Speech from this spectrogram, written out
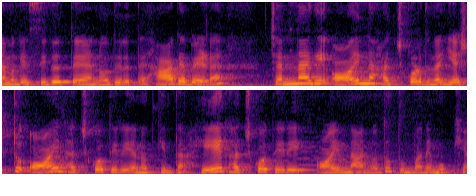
ನಮಗೆ ಸಿಗುತ್ತೆ ಅನ್ನೋದಿರುತ್ತೆ. ಹಾಗೆ ಬೇಡ. ಚೆನ್ನಾಗಿ ಆಯಿಲ್ನ ಹಚ್ಕೊಳ್ಳೋದ್ರಿಂದ ಎಷ್ಟು ಆಯಿಲ್ ಹಚ್ಕೋತೀರಿ ಅನ್ನೋದಕ್ಕಿಂತ ಹೇಗೆ ಹಚ್ಕೋತೀರಿ ಆಯಿಲ್ನ ಅನ್ನೋದು ತುಂಬಾ ಮುಖ್ಯ.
